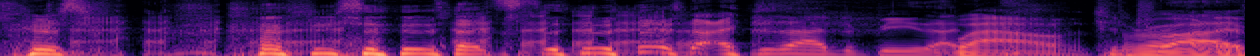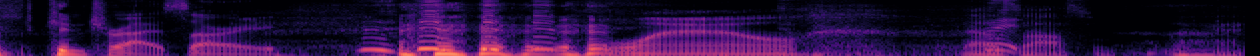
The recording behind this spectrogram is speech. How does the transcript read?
There's- that's, I just had to be that. Wow. Contrived. Contrived. Sorry. wow. That was But- awesome. Uh, Okay.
